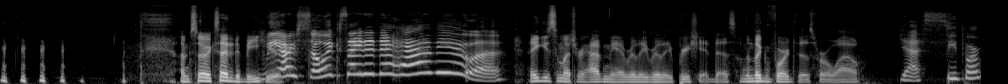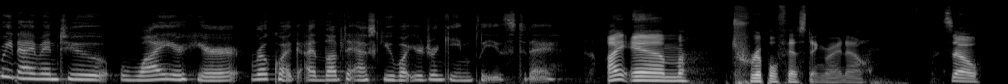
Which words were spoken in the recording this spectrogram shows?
I'm so excited to be here. We are so excited to have you. Thank you so much for having me. I really, really appreciate this. I've been looking forward to this for a while. Yes. Before we dive into why you're here, real quick, I'd love to ask you what you're drinking, please, today. I am triple fisting right now. So,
